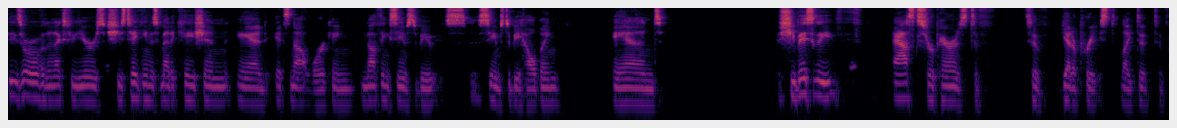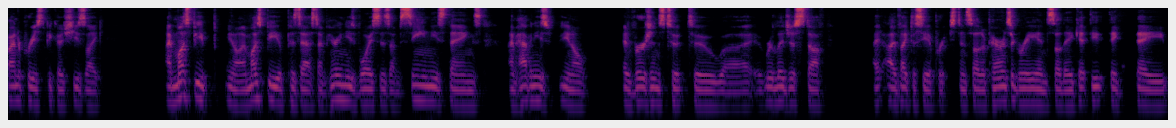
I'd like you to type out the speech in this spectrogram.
these are over the next few years she's taking this medication and it's not working. Nothing seems to be seems to be helping. And she basically asks her parents to to get a priest like to, to find a priest because she's like i must be you know i must be possessed. I'm hearing these voices. I'm seeing these things. I'm having these you know aversions to to uh, religious stuff I, I'd like to see a priest. And so the parents agree, and so they get the they they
